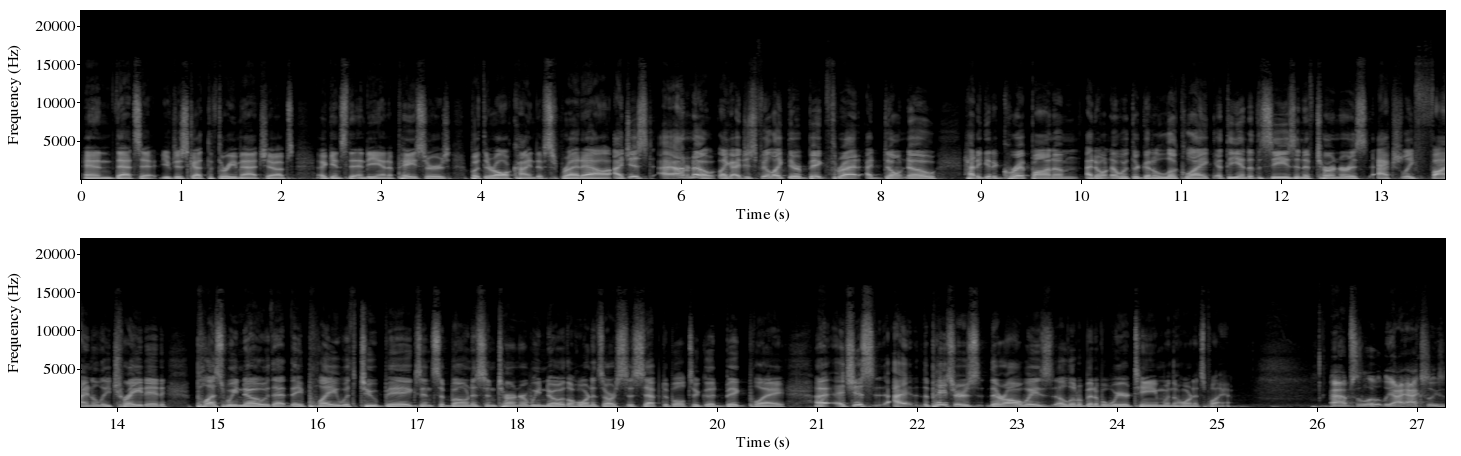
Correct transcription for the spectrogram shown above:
and that's it. You've just got the three matchups against the Indiana Pacers, but they're all kind of spread out. I just I, don't know. Like I just feel like they're a big threat. I don't know how to get a grip on them. I don't know what they're going to look like at the end of the season if Turner is actually finally traded. Plus, we know that they play with two bigs in Sabonis and Turner. We know the Hornets are susceptible to good big play. Uh, it's just I, the Pacers. They're always a little bit of a weird team when the Hornets play them. Absolutely. I actually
